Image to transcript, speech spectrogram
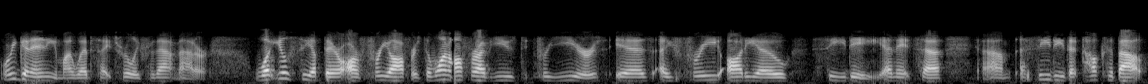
or you go to any of my websites really for that matter, what you'll see up there are free offers. The one offer I've used for years is a free audio CD, and it's a, um, a CD that talks about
